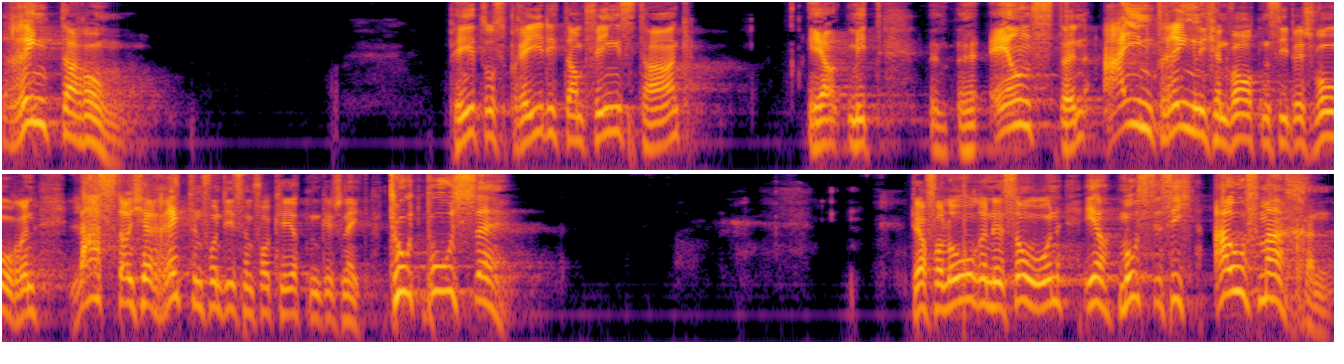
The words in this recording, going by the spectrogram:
ringt darum. Petrus predigt am Pfingsttag, er mit äh, ernsten, eindringlichen Worten sie beschworen, lasst euch erretten von diesem verkehrten Geschlecht. Tut Buße. Der verlorene Sohn, er musste sich aufmachen,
